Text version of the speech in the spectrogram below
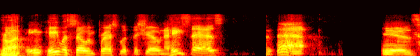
Right. He, he, he was so impressed with the show. Now he says that that is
